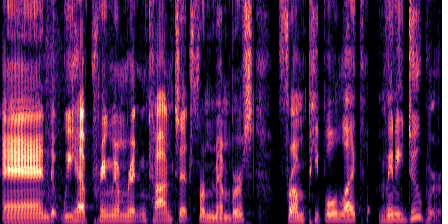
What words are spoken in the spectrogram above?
And we have premium written content for members from people like Vinnie Duber,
